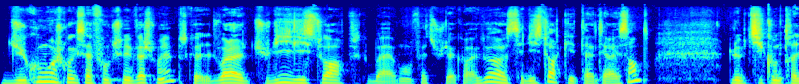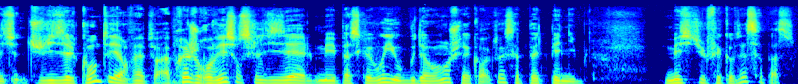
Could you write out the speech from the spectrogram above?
du coup, moi, je crois que ça fonctionnait vachement bien. Parce que voilà, tu lis l'histoire. Parce que, bah, bon, en fait, je suis d'accord avec toi. hein, C'est l'histoire qui était intéressante. Le petit conte traditionnel. Tu lisais le conte et en fait, après, je revenais sur ce qu'elle disait elle. Mais parce que oui, au bout d'un moment, je suis d'accord avec toi ça peut être pénible. Mais si tu le fais comme ça, ça passe.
